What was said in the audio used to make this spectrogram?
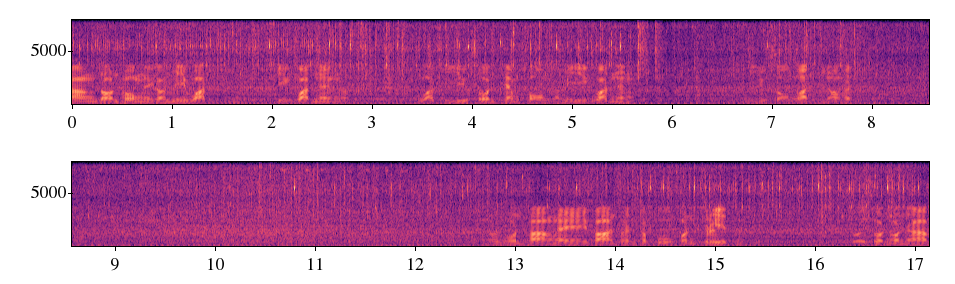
าทางดอนทงนี่ก็มีวัดอีกวัดหนึ่งเนาะวัดที่อยู่โซนแคมป์ของก็มีอีกวัดหนึ่งมีอยู่สองวัดพี่น้องเลยถนนหนทางในบ้านเพิ่นกระปูคอนกรีต สวยสดงดงาม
